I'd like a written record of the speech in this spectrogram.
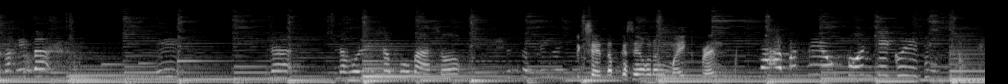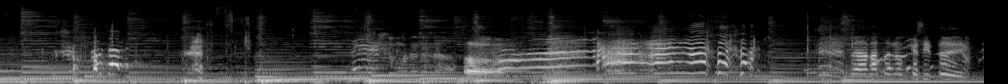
Nakita. Eh, na, nahuli siyang pumasok. Nag-set up kasi ako ng mic, friend. Naabot Oo. Ah! Nakakatunog kasi to eh.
